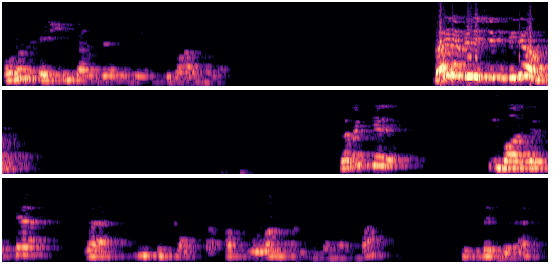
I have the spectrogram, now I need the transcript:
Onun eşi benzeri bir var mı? Böyle birisini biliyor mu? Demek ki ibadette ve itikatta asıl olan aynı zamanda ilme göre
